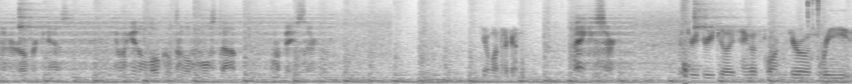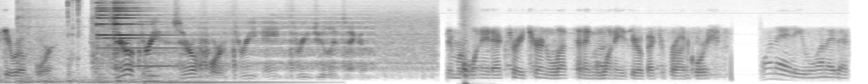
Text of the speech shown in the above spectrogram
900 overcast. Can we get a local to a full stop? We're based there. Yeah, one second. Thank you, sir. 33 Juliet Tango, squawk 0304. 0304383 Juliet Tango. Number 18 X-ray, turn left heading 180, vector for on course. 180, 180.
